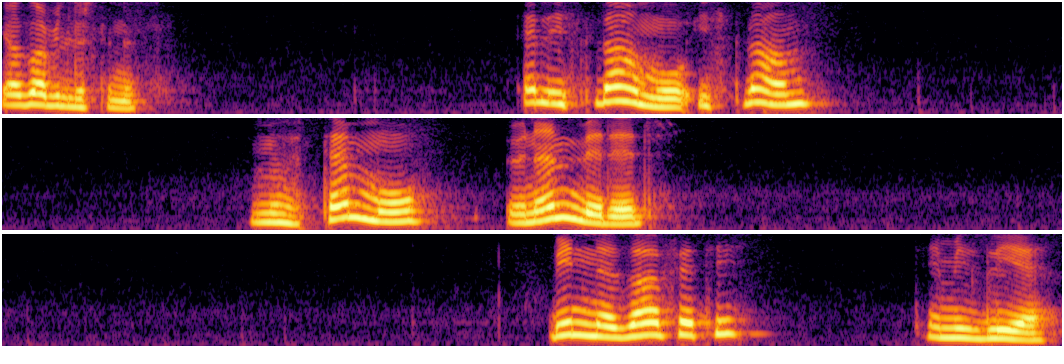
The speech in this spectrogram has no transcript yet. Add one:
yazabilirsiniz. El İslamu İslam mühtemmu önem verir. Bin nezafeti temizliğe.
